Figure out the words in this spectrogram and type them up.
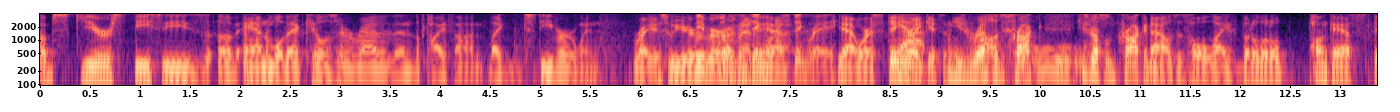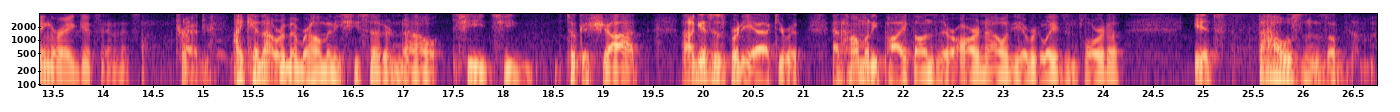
obscure species of animal that kills her rather than the python, like Steve Irwin. Right, is who you're Steve Irwin, referencing. Sting- yeah. Stingray. Yeah, where a stingray Yeah. gets him. He's wrestled oh, st- croc. ooh. He's wrestled crocodiles his whole life, but a little punk ass stingray gets him. It's tragic. I cannot remember how many she said or now. She she took a shot. I guess it's pretty accurate at how many pythons there are now in the Everglades in Florida. It's thousands of them.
